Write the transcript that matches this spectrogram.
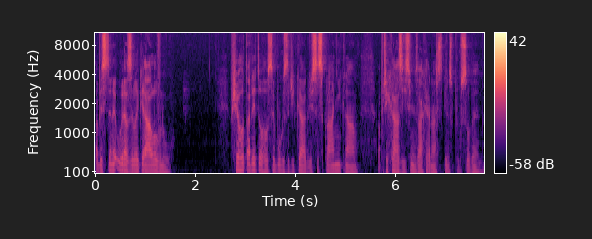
abyste neurazili královnu. Všeho tady toho se Bůh zříká, když se sklání k nám a přichází svým záchranářským způsobem.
